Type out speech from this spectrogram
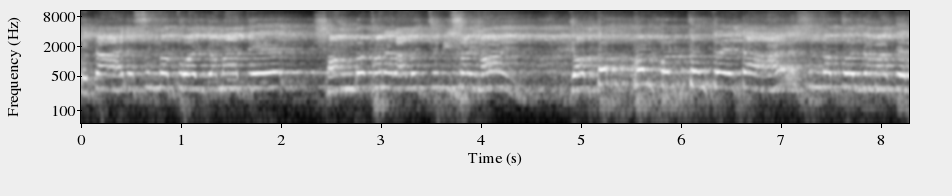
এটা আহলে সুন্নত ওয়াল জামাতের সংগঠনের আলোচ্য বিষয় নয়। যতক্ষণ পর্যন্ত এটা আহলে সুন্নত ওয়াল জামাতের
